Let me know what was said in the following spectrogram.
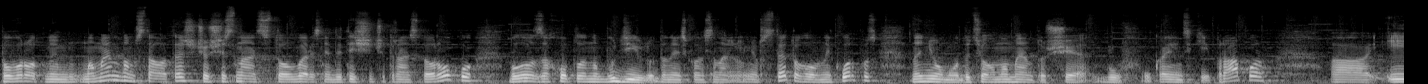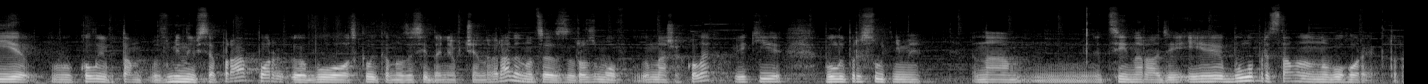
Поворотним моментом стало те, що 16 вересня 2014 року було захоплено будівлю Донецького національного університету, головний корпус. На ньому до цього моменту ще був український прапор. І е, коли там змінився прапор, е, було скликано засідання вченої ради. Ну це з розмов наших колег, які були присутніми на цій нараді, і було представлено нового ректора.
